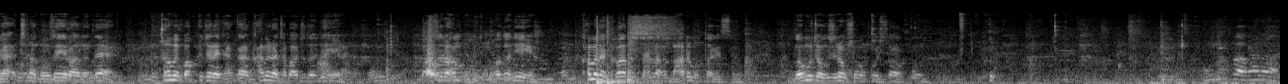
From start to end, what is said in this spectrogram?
야, 친한 동생이라 왔는데 처음에 먹기 전에 잠깐 카메라 잡아주더니 맛을 한번 보더니 카메라 잡아주지 달라고 말을 못 하겠어요. 너무 정신없이 먹고 있어갖고 공깃밥 하나,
